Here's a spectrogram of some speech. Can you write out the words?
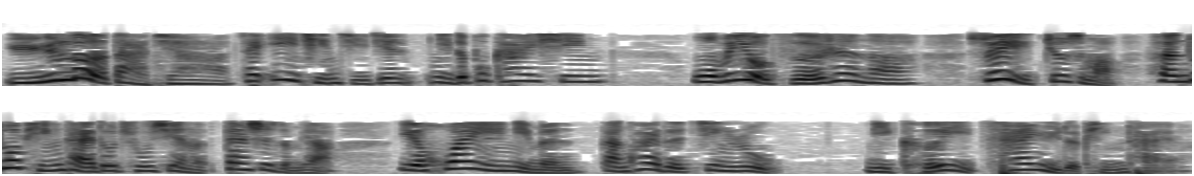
娱乐大家，在疫情期间你的不开心。我们有责任啊，所以就什么，很多平台都出现了，但是怎么样，也欢迎你们赶快的进入你可以参与的平台啊。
